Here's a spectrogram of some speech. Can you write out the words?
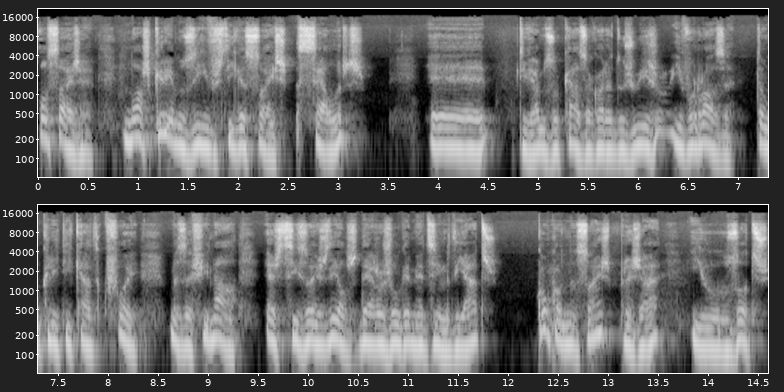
Ou seja, nós queremos investigações céleres. Eh, tivemos o caso agora do juiz Ivo Rosa, tão criticado que foi, mas afinal as decisões deles deram julgamentos imediatos com condenações, para já, e os outros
